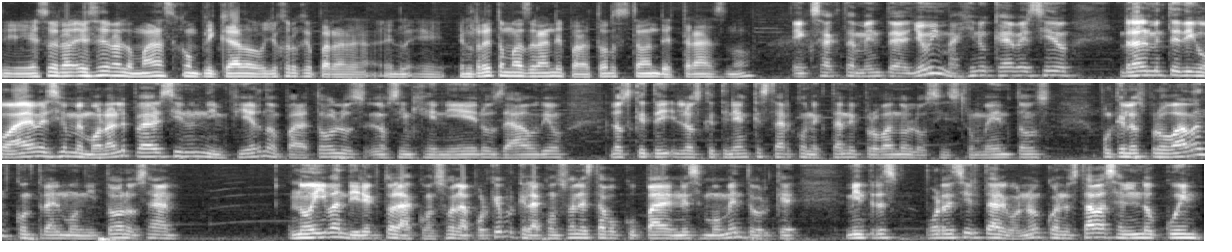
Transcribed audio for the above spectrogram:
Sí, eso era, eso era lo más complicado, yo creo que para el, eh, el reto más grande para todos los que estaban detrás, ¿no? Exactamente, yo me imagino que ha haber sido, realmente digo, ha haber sido memorable, pero haber sido un infierno para todos los, ingenieros de audio, los que, los que tenían que estar conectando y probando los instrumentos, porque los probaban contra el monitor, o sea, no iban directo a la consola. ¿Por qué? Porque la consola estaba ocupada en ese momento, porque mientras, por decirte algo, ¿no? Cuando estaba saliendo Queen,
